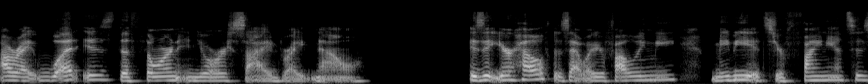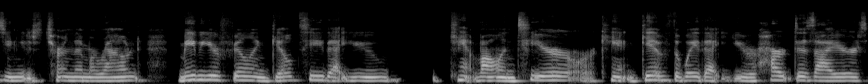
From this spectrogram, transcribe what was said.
All right. What is the thorn in your side right now? Is it your health? Is that why you're following me? Maybe it's your finances. You need to turn them around. Maybe you're feeling guilty that you can't volunteer or can't give the way that your heart desires.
